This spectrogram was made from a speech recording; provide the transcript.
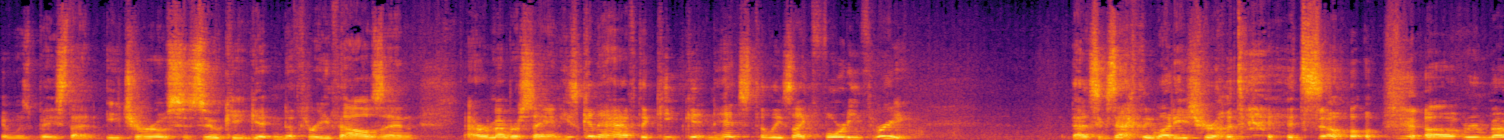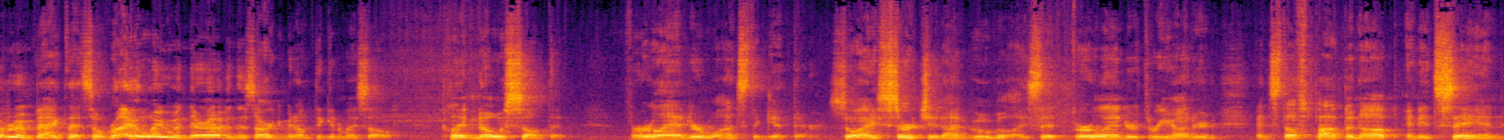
It was based on Ichiro Suzuki getting to 3,000. I remember saying he's going to have to keep getting hits till he's like 43. That's exactly what Ichiro did. So uh, remembering back that. So right away when they're having this argument, I'm thinking to myself, Clint knows something. Verlander wants to get there. So I search it on Google. I said Verlander 300 and stuff's popping up and it's saying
